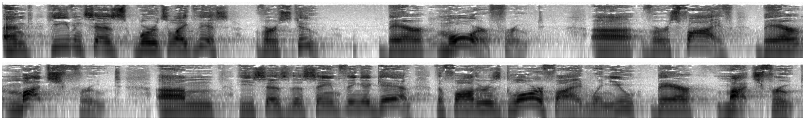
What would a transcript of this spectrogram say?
And he even says words like this, verse 2 bear more fruit. Uh, verse 5 bear much fruit. Um, he says the same thing again. The Father is glorified when you bear much fruit.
